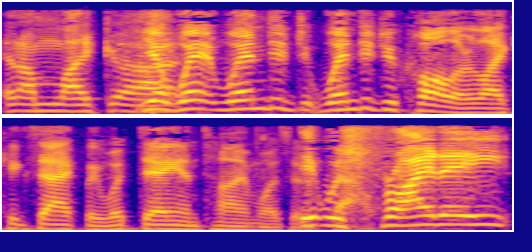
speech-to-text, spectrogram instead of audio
and I'm like, uh, yeah. When when did you, when did you call her? Like exactly what day and time was it? It was? Friday.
